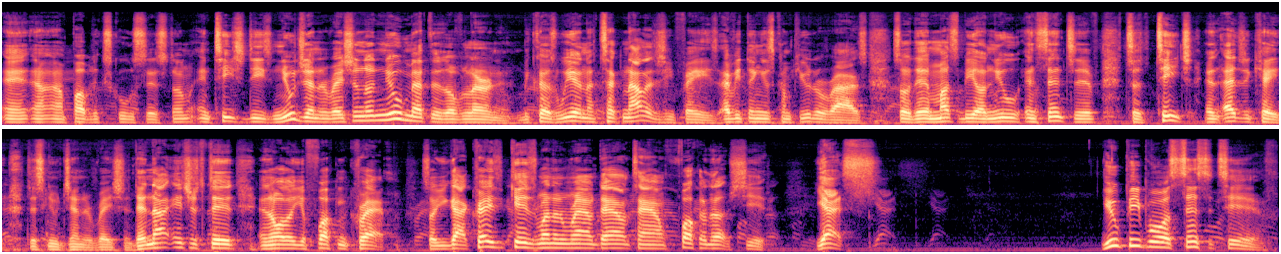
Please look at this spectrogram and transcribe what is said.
and uh, public school system and teach these new generation a new method of learning because we're in a technology phase. Everything is computerized. So there must be a new incentive to teach and educate this new generation. They're not interested in all of your fucking crap. So you got crazy kids running around downtown fucking up shit. Yes you people are sensitive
